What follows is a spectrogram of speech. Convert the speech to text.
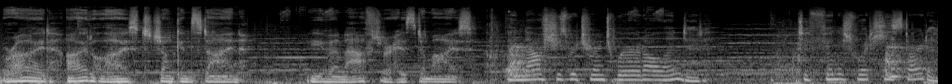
Bride idolized Junkenstein, even after his demise. And now she's returned to where it all ended. To finish what he started.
